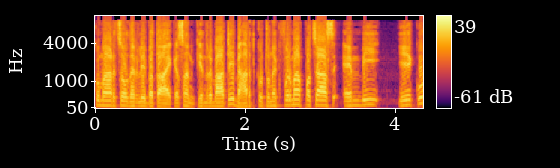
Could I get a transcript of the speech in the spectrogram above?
कुमार चौधरीले बताएका छन्। केन्द्रबाटै भारतको टनकपुरमा पचास एमबी एको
